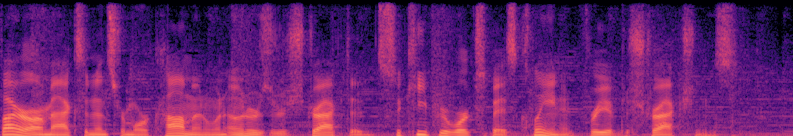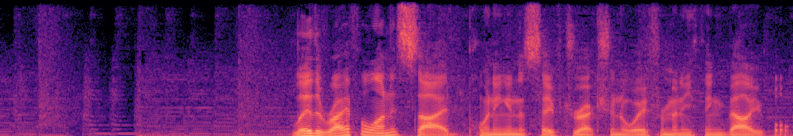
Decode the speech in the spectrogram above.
Firearm accidents are more common when owners are distracted, so keep your workspace clean and free of distractions. Lay the rifle on its side, pointing in a safe direction away from anything valuable.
